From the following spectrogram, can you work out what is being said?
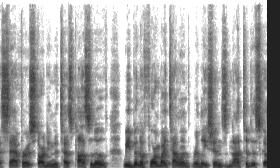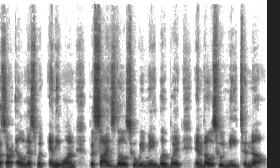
staffers starting to test positive, we've been informed by talent relations not to discuss our illness with anyone besides those who we may live with and those who need to know.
